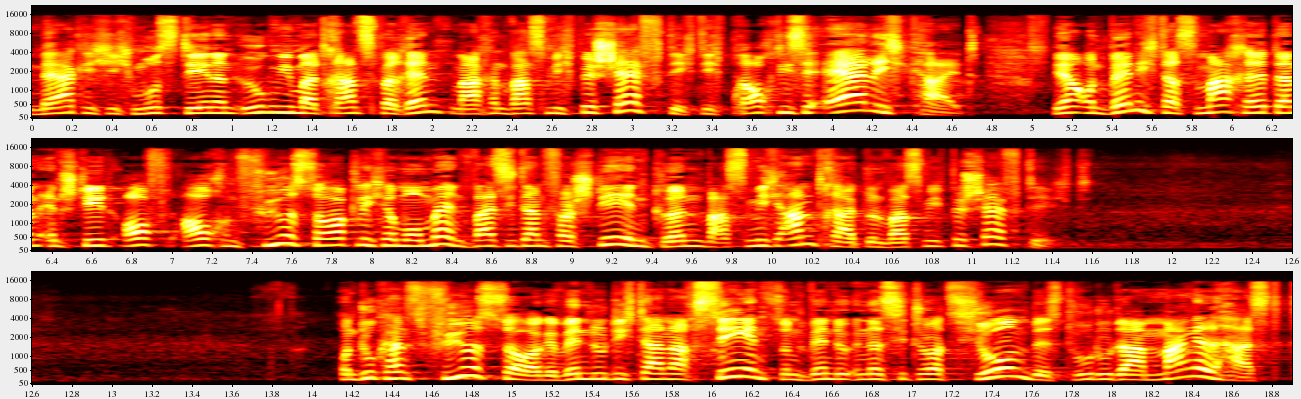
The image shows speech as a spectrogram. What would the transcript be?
merke ich, ich muss denen irgendwie mal transparent machen, was mich beschäftigt. Ich brauche diese Ehrlichkeit. Ja, und wenn ich das mache, dann entsteht oft auch ein fürsorglicher Moment, weil sie dann verstehen können, was mich antreibt und was mich beschäftigt. Und du kannst Fürsorge, wenn du dich danach sehnst und wenn du in einer Situation bist, wo du da Mangel hast,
